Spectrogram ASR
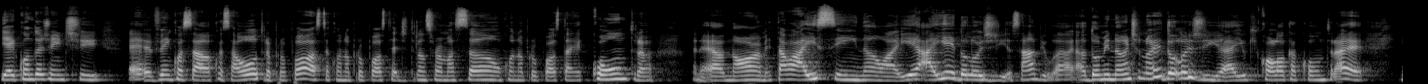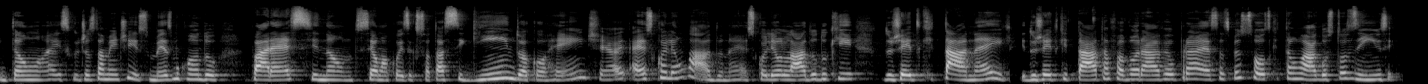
E aí quando a gente é, vem com essa, com essa outra proposta, quando a proposta é de transformação, quando a proposta é contra a norma e tal, aí sim, não, aí, aí é ideologia, sabe? A, a, dominante não é ideologia, aí o que coloca contra é. Então, é justamente isso. Mesmo quando parece não ser uma coisa que só está seguindo a corrente, é, é, escolher um lado, né? É escolher o lado do que do jeito que tá, né? E, do jeito que tá, tá favorável para essas pessoas que estão lá gostosinhos. E,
